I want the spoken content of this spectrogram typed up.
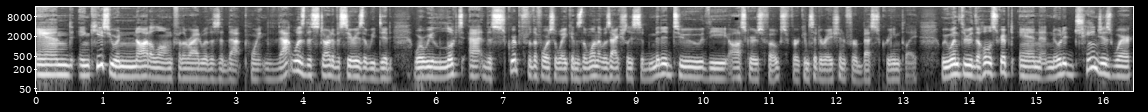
And in case you were not along for the ride with us at that point, that was the start of a series that we did where we looked at the script for The Force Awakens, the one that was actually submitted to the Oscars folks for consideration for Best Screenplay. We went through the whole script and noted changes where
